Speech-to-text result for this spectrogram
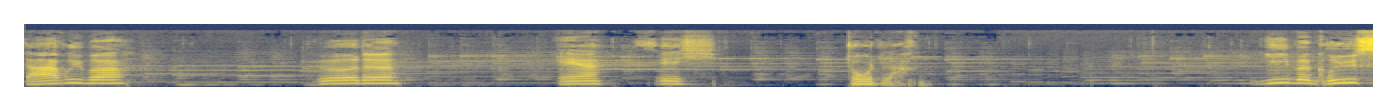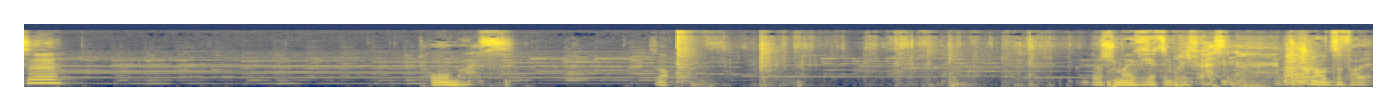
Darüber würde er sich totlachen. Liebe Grüße, Thomas. So. Das schmeiße ich jetzt im Briefkasten. Die Schnauze voll.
